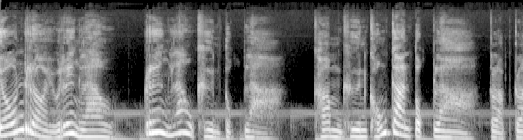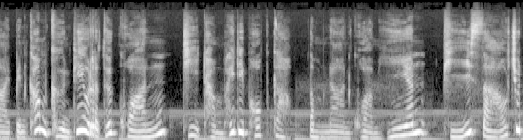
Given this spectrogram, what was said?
ย้อนรอยเรื่องเล่า เรื่องเล่าคืนตกปลา ค่ำคืนของการตกปลา กลับกลายเป็นค่ำคืนที่ระทึกขวัญที่ทำให้ได้พบกับตำนานความเฮี้ยน ผีสาวชุด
